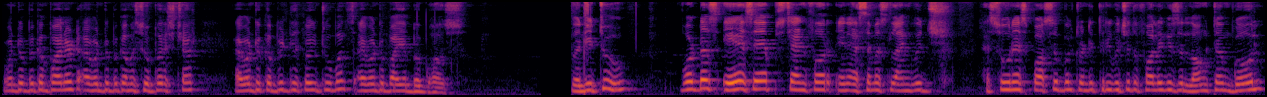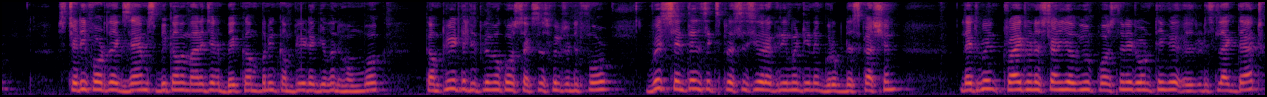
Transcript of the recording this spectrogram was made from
I want to become pilot. I want to become a superstar. I want to complete this in two months. I want to buy a big house. 22. What does ASAP stand for in SMS language? As soon as possible. 23. Which of the following is a long term goal? Study for the exams, become a manager in a big company, complete a given homework, complete the diploma course successfully. 24. Which sentence expresses your agreement in a group discussion? Let me try to understand your view. Personally, don't think it is like that.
